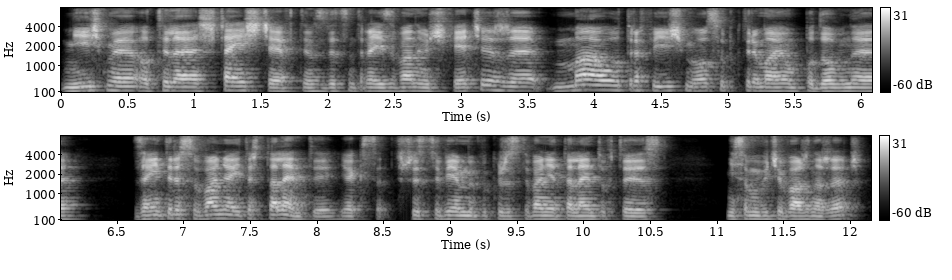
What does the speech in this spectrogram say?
mieliśmy o tyle szczęście w tym zdecentralizowanym świecie, że mało trafiliśmy osób, które mają podobne zainteresowania i też talenty. Jak wszyscy wiemy, wykorzystywanie talentów to jest niesamowicie ważna rzecz.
